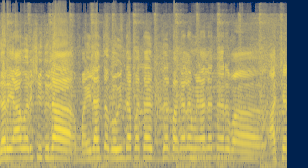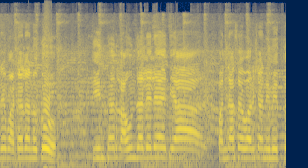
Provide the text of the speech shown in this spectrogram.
जर या वर्षी तुला महिलांचं गोविंदा पथक जर बघायला मिळालं तर आश्चर्य वाटायला नको. तीन थर लावून झालेले आहेत या पन्नासाव्या वर्षानिमित्त.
